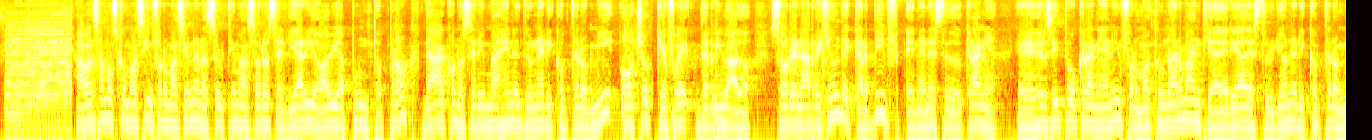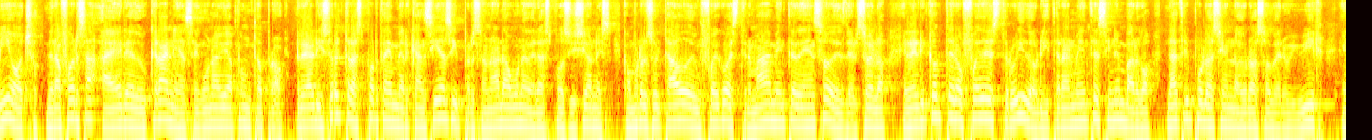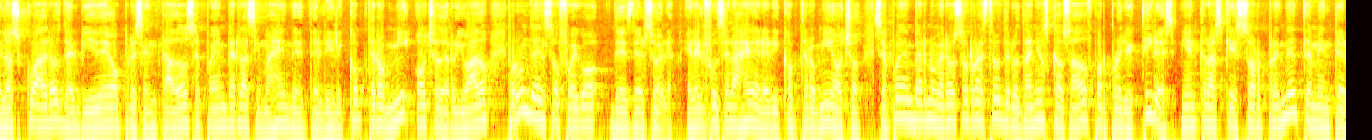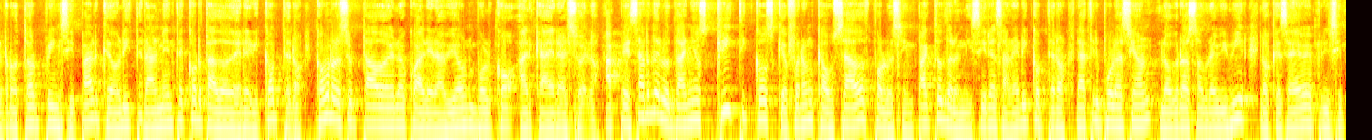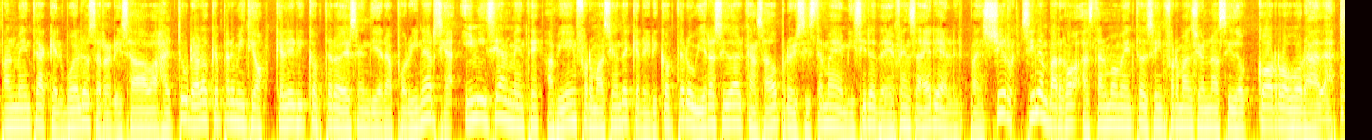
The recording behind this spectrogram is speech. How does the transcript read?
Avanzamos con más información en las últimas horas. El diario Avia.pro da a conocer imágenes de un helicóptero Mi-8 que fue derribado sobre la región de Kharkiv en el este de Ucrania. El ejército ucraniano informó que un arma antiaérea destruyó un helicóptero Mi-8 de la Fuerza Aérea de Ucrania, según Avia.pro. Realizó el transporte de mercancías y personal a una de las posiciones. Como resultado de un fuego extremadamente denso desde el suelo, el helicóptero fue destruido literalmente, sin embargo, la tripulación logró sobrevivir. En los cuadros del video presentado se pueden ver las imágenes del helicóptero Mi-8 derribado por un denso fuego desde el suelo. En el fuselaje del helicóptero Mi-8 se pueden ver numerosos rastros de los daños causados por proyectiles, mientras que sorprendentemente el rotor principal quedó literalmente cortado del helicóptero, como resultado de lo cual el avión volcó al caer al suelo. A pesar de los daños críticos que fueron causados por los impactos de los misiles al helicóptero, la tripulación logró sobrevivir, lo que se debe principalmente a que el vuelo se realizaba a baja altura, lo que permitió que el helicóptero descendiera por inercia. Inicialmente había información de que el helicóptero helicóptero hubiera sido alcanzado por el sistema de misiles de defensa aérea del Panshir. Sin embargo, hasta el momento esa información no ha sido corroborada.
